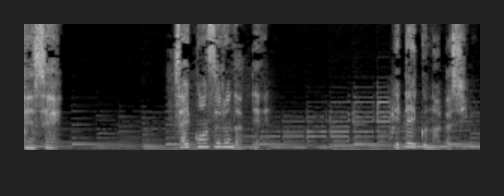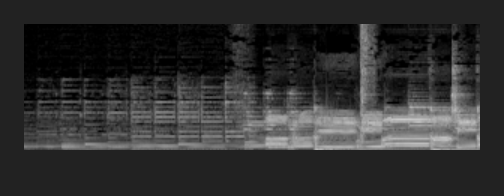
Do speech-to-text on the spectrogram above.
先生。再婚するんだって。出ていくの私。あの日は走った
